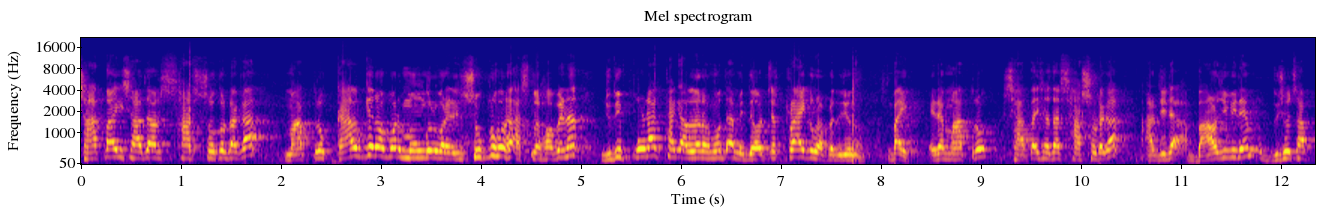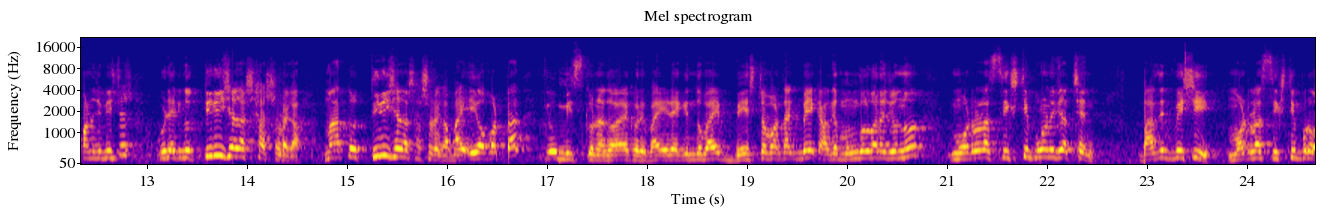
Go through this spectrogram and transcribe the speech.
সাতাইশ হাজার সাতশত টাকা। মাত্র কালকের অফার মঙ্গলবার শুক্রবার আসলে হবে না। যদি প্রোডাক্ট থাকে আল্লাহর রহমতে, আমি দেওয়ার চেষ্টা ট্রাই করব আপনাদের জন্য। ভাই, এটা মাত্র সাতাইশ হাজার সাতশো টাকা। আর যেটা বারো জিবি র্যাম দুশো ছাপ্পান্ন জিবি স্টোরেজ ওটা কিন্তু তিরিশ হাজার সাতশো টাকা। মাত্র তিরিশ হাজার সাতশো টাকা। ভাই, এই অফারটা কেউ মিস করে না, দয়া করে। ভাই, এটা কিন্তু ভাই বেস্ট অফার থাকবে কালকে মঙ্গলবারের জন্য। মোটরলা সিক্সটি প্রো নিয়ে যাচ্ছেন। বাজেট বেশি মোটরলা সিক্সটি প্রো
